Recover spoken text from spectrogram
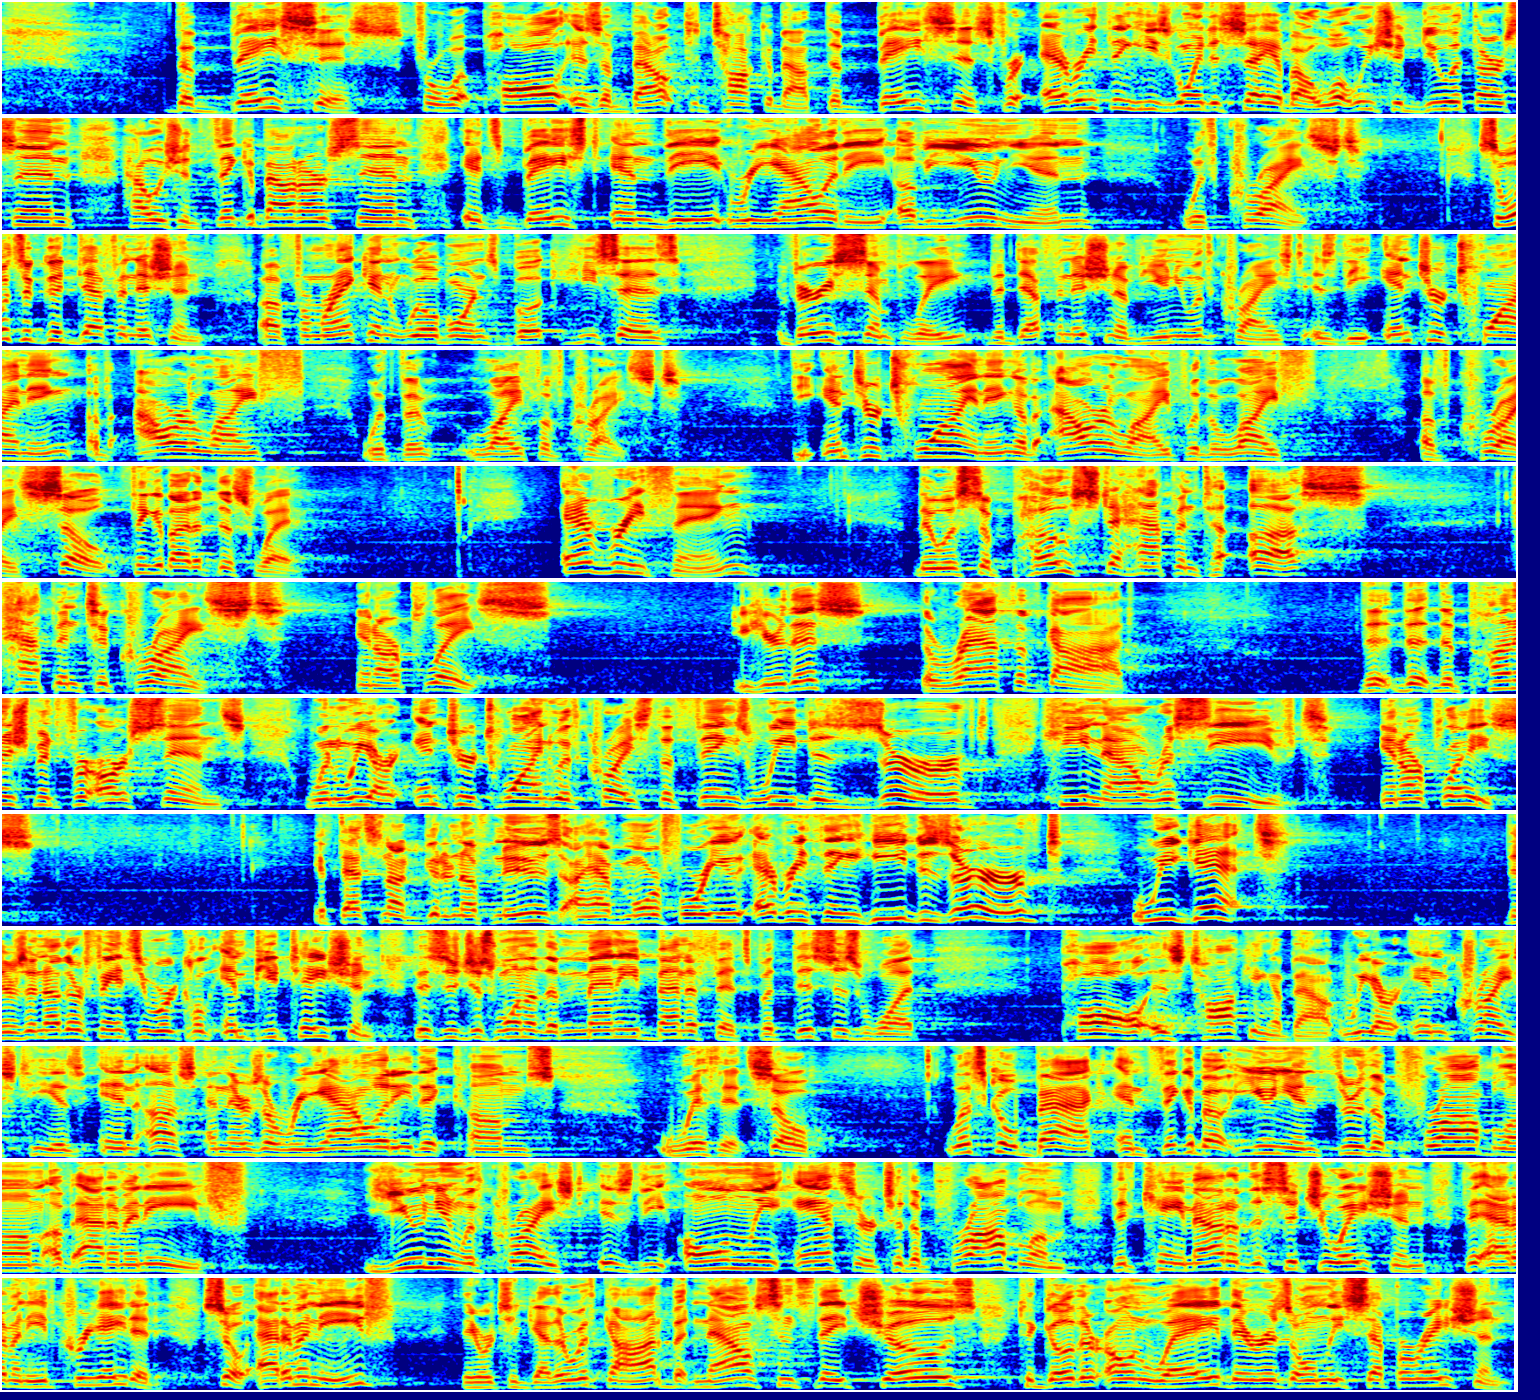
the basis for what Paul is about to talk about, the basis for everything he's going to say about what we should do with our sin, how we should think about our sin, it's based in the reality of union with Christ. So, what's a good definition? Uh, from Rankin Wilbourne's book, he says, very simply, the definition of union with Christ is the intertwining of our life with the life of Christ. The intertwining of our life with the life of Christ. So think about it this way everything that was supposed to happen to us happened to Christ in our place. Do you hear this? The wrath of God. The, the, the, punishment for our sins. When we are intertwined with Christ, the things we deserved, He now received in our place. If that's not good enough news, I have more for you. Everything He deserved, we get. There's another fancy word called imputation. This is just one of the many benefits, but this is what Paul is talking about. We are in Christ, He is in us, and there's a reality that comes with it. So let's go back and think about union through the problem of Adam and Eve. Union with Christ is the only answer to the problem that came out of the situation that Adam and Eve created. So, Adam and Eve they were together with God, but now, since they chose to go their own way, there is only separation.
